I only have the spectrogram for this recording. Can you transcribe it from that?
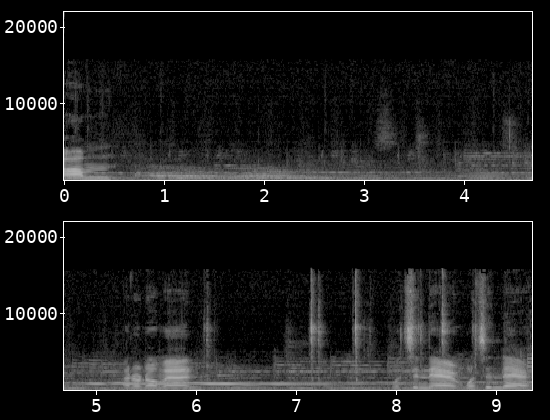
Um... I don't know, man. What's in there? What's in there?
